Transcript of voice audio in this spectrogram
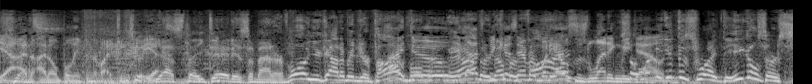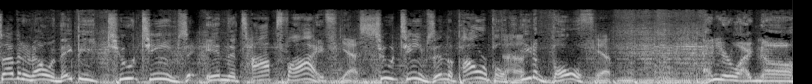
Yeah, I, Yes. I don't believe in the Vikings, but yes. Yes, they did. As a matter of well, you got them in your power. I do, they that's because everybody five. else is letting me so down. let me get this right. The Eagles are seven and zero, and they beat two teams in the top five. Yes. Uh-huh. two teams in the power poll. Beat them both. Yep. And you're like, no,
